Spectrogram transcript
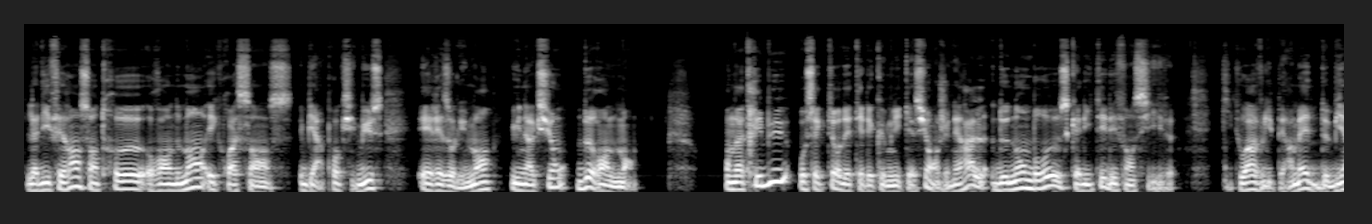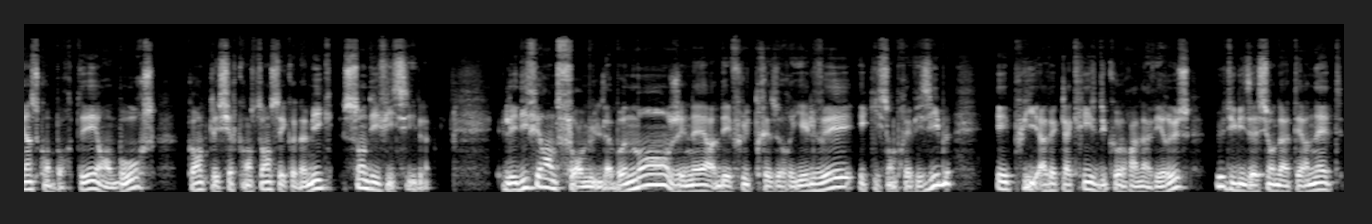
la différence entre rendement et croissance. Eh bien, Proximus est résolument une action de rendement. On attribue au secteur des télécommunications en général de nombreuses qualités défensives qui doivent lui permettre de bien se comporter en bourse quand les circonstances économiques sont difficiles. Les différentes formules d'abonnement génèrent des flux de trésorerie élevés et qui sont prévisibles, et puis avec la crise du coronavirus, l'utilisation d'Internet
